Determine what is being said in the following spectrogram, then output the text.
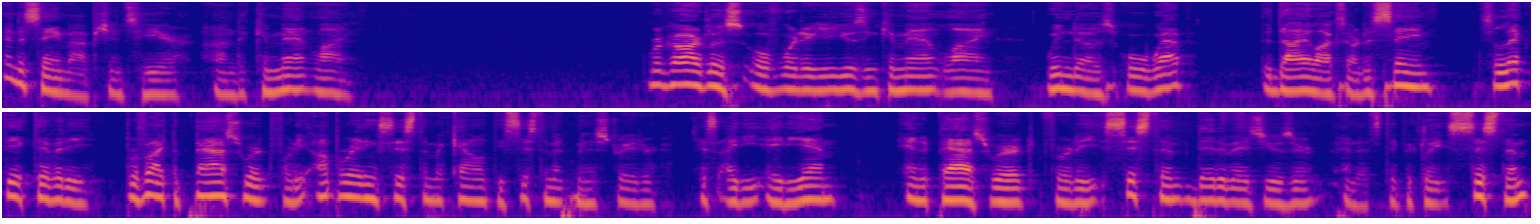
and the same options here on the command line. Regardless of whether you're using command line, Windows or web, the dialogues are the same. Select the activity, provide the password for the operating system account, the system administrator, SID ADM, and the password for the system database user, and that's typically system.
